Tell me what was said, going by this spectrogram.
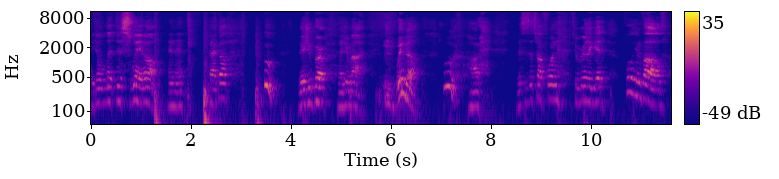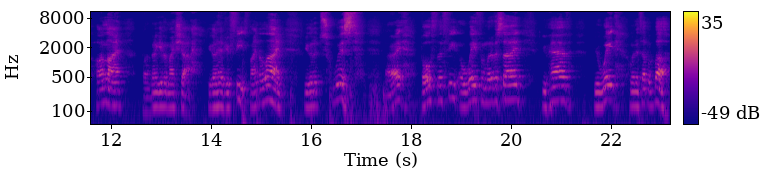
I don't let this sway at all. And then back up. Whew. There's your burp, there's your mod. Windmill. Whew. All right. This is a tough one to really get fully involved online, but I'm gonna give it my shot. You're gonna have your feet, find a line. You're gonna twist, all right? Both the feet away from whatever side you have your weight when it's up above.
